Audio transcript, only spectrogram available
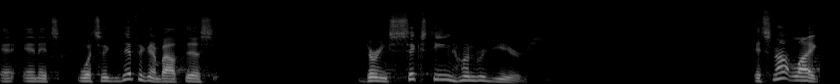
And, and it's what's significant about this during 1600 years. It's not like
